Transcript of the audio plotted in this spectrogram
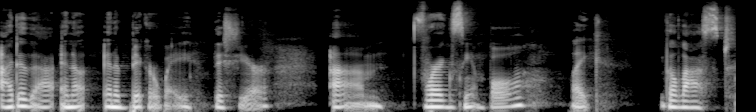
I did that in a in a bigger way this year. Um, for example, like the last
